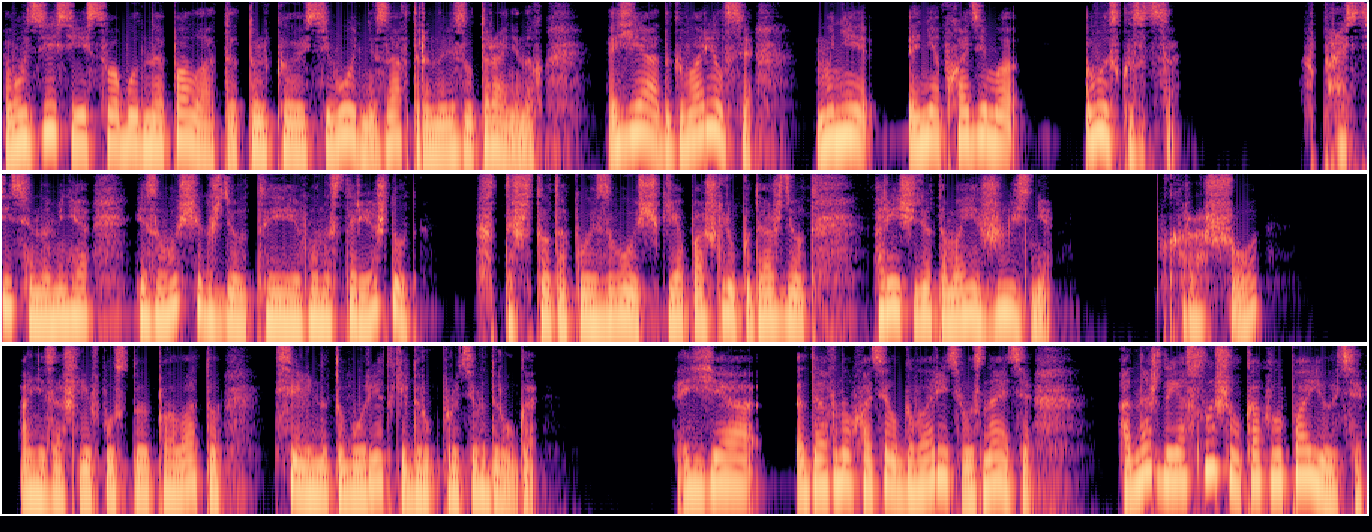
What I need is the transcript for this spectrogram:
вот здесь есть свободная палата, только сегодня, завтра навезут раненых. Я договорился, мне необходимо высказаться». «Простите, но меня извозчик ждет, и в монастыре ждут». «Ты что такое извозчик? Я пошлю, подождет. Речь идет о моей жизни». «Хорошо». Они зашли в пустую палату, сели на табуретки друг против друга. «Я давно хотел говорить, вы знаете. Однажды я слышал, как вы поете.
